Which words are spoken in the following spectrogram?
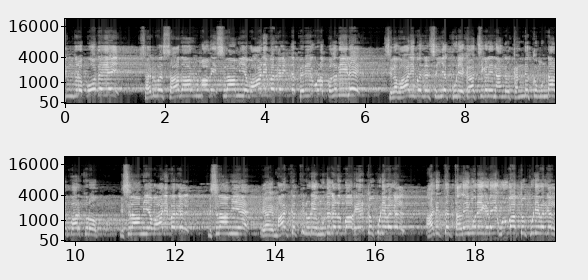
என்கிற போதையை சர்வ சாதாரணமாக இஸ்லாமிய வாலிபர்கள் இந்த பெரிய குள பகுதியிலே சில வாலிபர்கள் செய்யக்கூடிய காட்சிகளை நாங்கள் கண்ணுக்கு முன்னால் பார்க்கிறோம். இஸ்லாமிய வாலிபர்கள் இஸ்லாமிய மார்க்கத்தினுடைய முதுகெலும்பாக இருக்கக்கூடியவர்கள் அடுத்த தலைமுறைகளை உருவாக்கக்கூடியவர்கள்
